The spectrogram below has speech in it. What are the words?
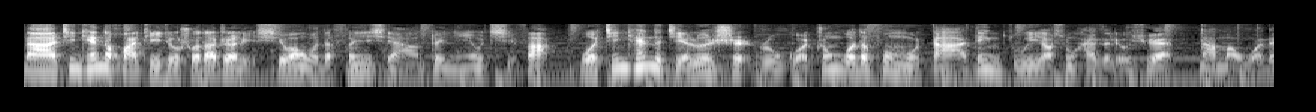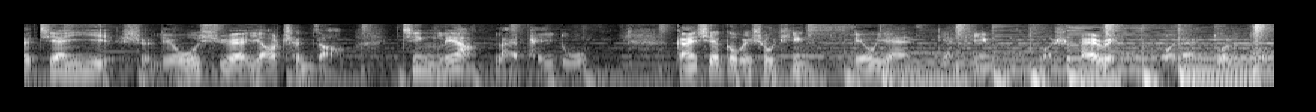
那今天的话题就说到这里，希望我的分享对您有启发。我今天的结论是，如果中国的父母打定主意要送孩子留学，那么我的建议是留学要趁早，尽量来陪读。感谢各位收听、留言、点评，我是 Barry，我在多伦多。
